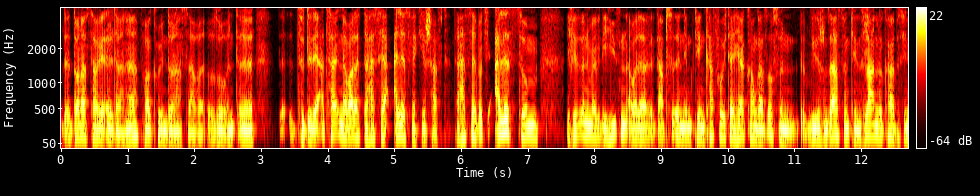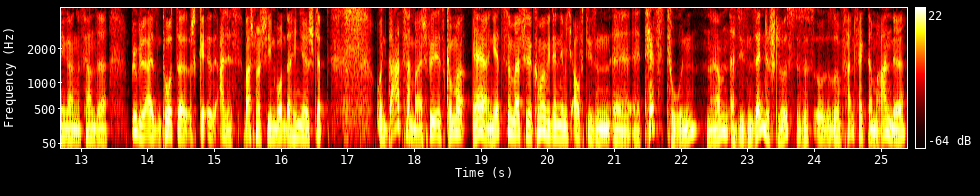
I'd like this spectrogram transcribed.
Donnerstage älter, ne? Ein paar grünen Donnerstage. So, und äh, zu DDR-Zeiten, da war das, da hast du ja alles weggeschafft. Da hast du ja wirklich alles zum, ich weiß auch nicht mehr, wie die hießen, aber da gab es in dem kleinen Kaff, wo ich da herkomme, gab es auch so ein, wie du schon sagst, so ein kleines Ladenlokal, bis hingegangen, Fernseher, Bügeleisen, Toaster, alles. Waschmaschinen wurden da hingeschleppt. Und da zum Beispiel, jetzt kommen wir, ja, ja, und jetzt zum Beispiel, da kommen wir wieder nämlich auf diesen äh, äh Testton, ne? also diesen Sendeschluss, das ist so ein Funfact am Rande.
